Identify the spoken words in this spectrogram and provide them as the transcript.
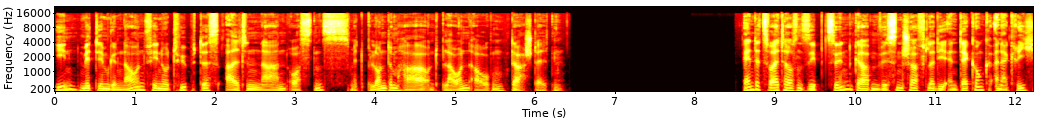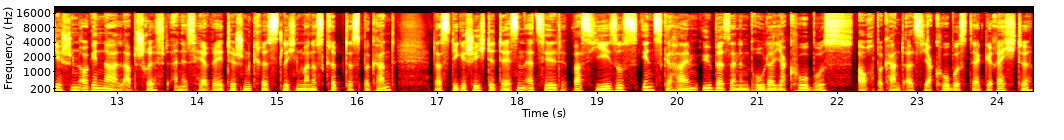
ihn mit dem genauen Phänotyp des alten Nahen Ostens mit blondem Haar und blauen Augen darstellten Ende 2017 gaben Wissenschaftler die Entdeckung einer griechischen Originalabschrift eines heretischen christlichen Manuskriptes bekannt, das die Geschichte dessen erzählt, was Jesus insgeheim über seinen Bruder Jakobus, auch bekannt als Jakobus der Gerechte,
